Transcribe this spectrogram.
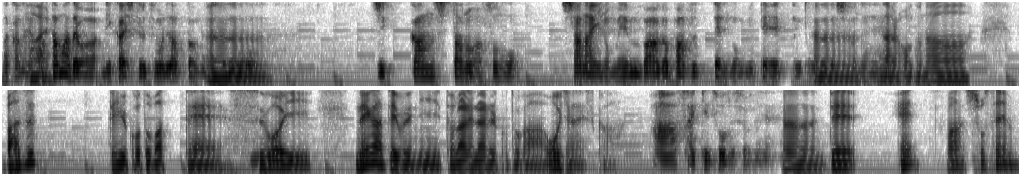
なんかね、はい。頭では理解してるつもりだったんですけど、うん。実感したのはその社内のメンバーがバズってんのを見てっていうところでしたね。うん。なるほどな。バズっていう言葉ってすごいネガティブに取られられることが多いじゃないですか。ああ最近そうですよね。うん、でえまあ所詮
